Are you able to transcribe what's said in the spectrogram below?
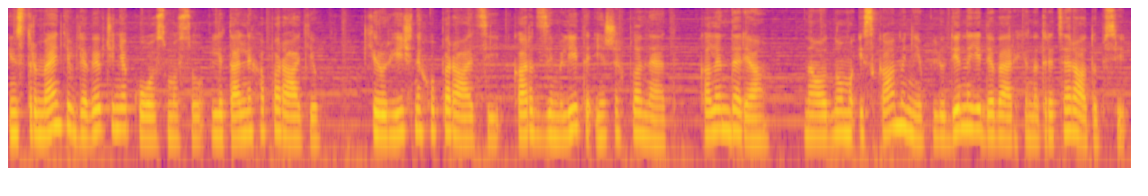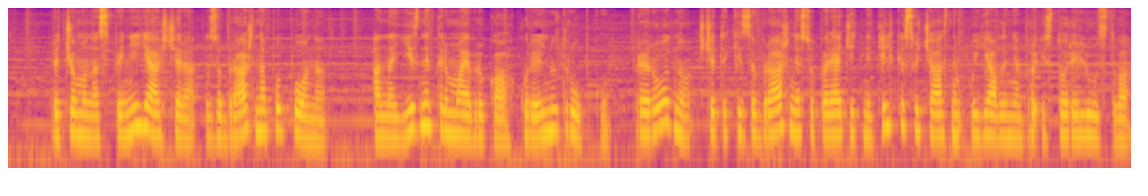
інструментів для вивчення космосу, літальних апаратів, хірургічних операцій, карт Землі та інших планет, календаря. На одному із каменів людина їде верхи на трицератопсі, причому на спині ящера зображена попона, а наїзник тримає в руках курильну трубку. Природно, що такі зображення суперечать не тільки сучасним уявленням про історію людства,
